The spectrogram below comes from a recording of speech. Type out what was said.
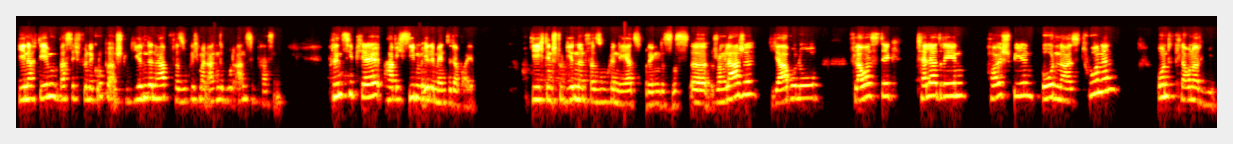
Je nachdem, was ich für eine Gruppe an Studierenden habe, versuche ich mein Angebot anzupassen. Prinzipiell habe ich sieben Elemente dabei, die ich den Studierenden versuche näher zu bringen. Das ist äh, Jonglage, Diabolo, Flowerstick, Teller drehen, Heuspielen, bodennahes Turnen und Clownerie.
